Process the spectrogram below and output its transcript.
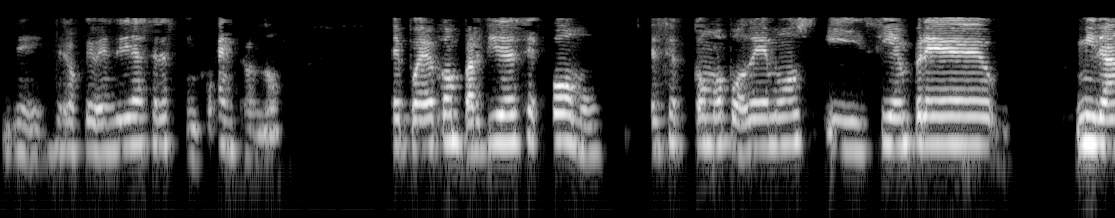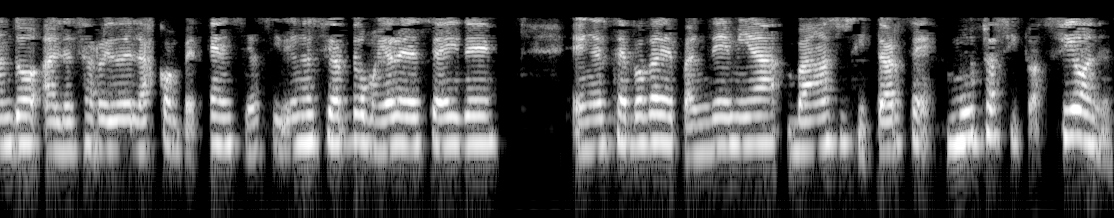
de, lo que vendría a ser este encuentro, ¿no? De poder compartir ese cómo, ese cómo podemos y siempre mirando al desarrollo de las competencias. Si bien es cierto, como ya le decía Aide, en esta época de pandemia van a suscitarse muchas situaciones.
